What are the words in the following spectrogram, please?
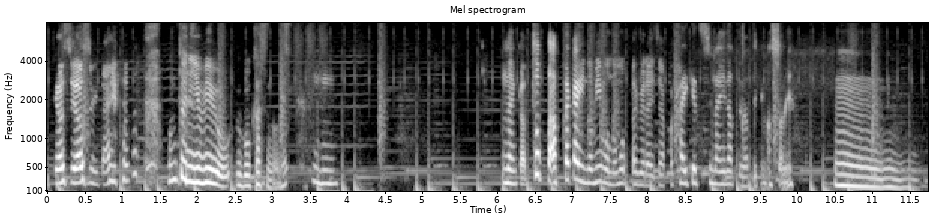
よしよしみたいな。本当に指を動かすのね。なんかちょっとあったかい飲み物持ったぐらいじゃやっぱ解決しないなってなってきましたね。うん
